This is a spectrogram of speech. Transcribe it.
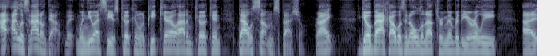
I, I listen, I don't doubt when USC is cooking, when Pete Carroll had him cooking, that was something special, right? Go back, I wasn't old enough to remember the early uh,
